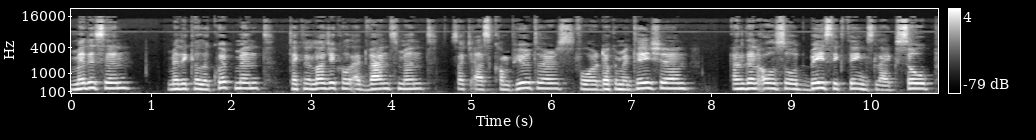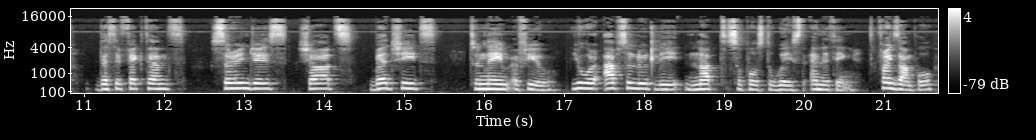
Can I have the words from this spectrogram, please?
medicine, medical equipment, technological advancement, such as computers for documentation, and then also basic things like soap, disinfectants, syringes, shots, bed sheets, to name a few. You were absolutely not supposed to waste anything. For example,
